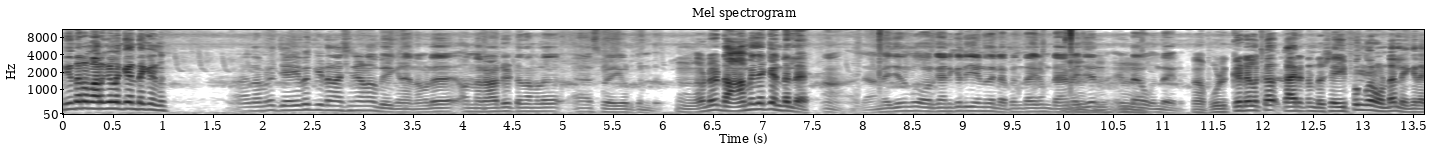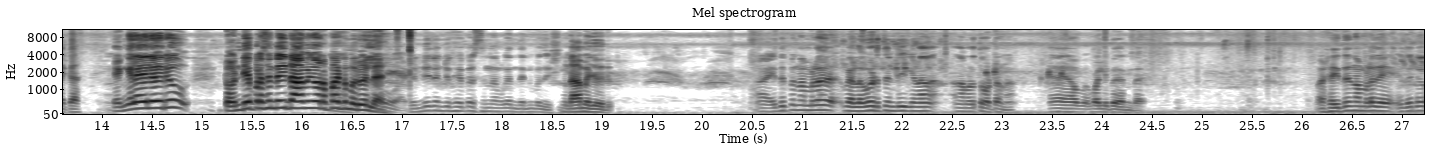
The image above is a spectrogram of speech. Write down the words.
നിയന്ത്രണ മാർഗങ്ങളൊക്കെ എന്തൊക്കെയാണ്? നമ്മൾ ജൈവ കീടനാശിനിയാണ് ഉപയോഗിക്കുന്നത് നമ്മൾ ഒന്നരാട് ഇട്ട് നമ്മൾ സ്പ്രേ കൊടുക്കുന്നുണ്ട്. അവിടെ ഡാമേജ് ഒക്കെ ഉണ്ടല്ലേ? ആ ഡാമേജ് നമ്മൾ ഓർഗാനിക്കലി ചെയ്യുന്നതല്ല അപ്പോൾ എന്തായാലും ഡാമേജ് ഉണ്ടാവും എന്തായാലും. ആ പുഴുക്കടികളൊക്കെ കാര്യമായിട്ടുണ്ട് ഷേപ്പും കുറവുണ്ടല്ലേ ഇങ്ങനെയൊക്കെ? എങ്ങനെയായാലും ഒരു ട്വന്റി പെർസെന്റേജ് ഡാമേജ് ഉറപ്പായിട്ടും വരുമല്ലേ? ട്വന്റി ട്വന്റി ഫൈവ് പെർസെന്റ് നമുക്ക് എന്തെങ്കിലും പ്രതീക്ഷിക്കും. ഡാമേജ് വരും. ആ ഇതിപ്പോൾ നമ്മൾ വിളവെടുത്തുകൊണ്ടിരിക്കുന്ന നമ്മുടെ തോട്ടാണ് വള്ളിപ്പേരന്റെ പക്ഷേ ഇത് നമ്മൾ ഇതൊരു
